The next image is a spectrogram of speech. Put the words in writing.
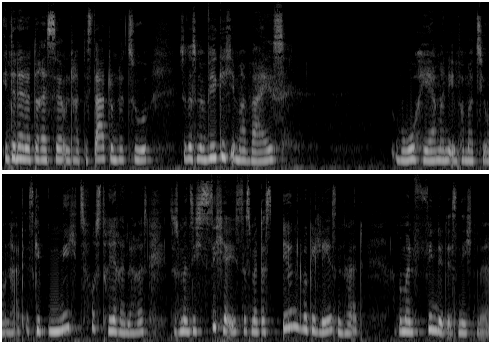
Internetadresse und schreibt das Datum dazu, sodass man wirklich immer weiß, woher man die Information hat. Es gibt nichts Frustrierenderes, dass man sich sicher ist, dass man das irgendwo gelesen hat, aber man findet es nicht mehr.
